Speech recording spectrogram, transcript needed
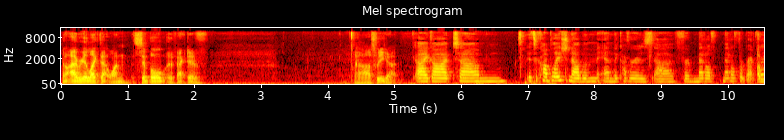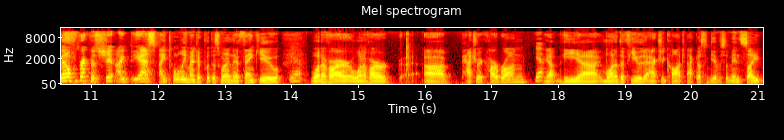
No, I really like that one. Simple, effective. Uh, so what do you got? I got um, it's a compilation album, and the cover is uh, for Metal Metal for Breakfast. A Metal for Breakfast. Shit. I yes, I totally meant to put this one in there. Thank you. Yeah. One of our one of our uh, Patrick Harbron. Yeah. Yep. He uh, one of the few that actually contact us and give us some insight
